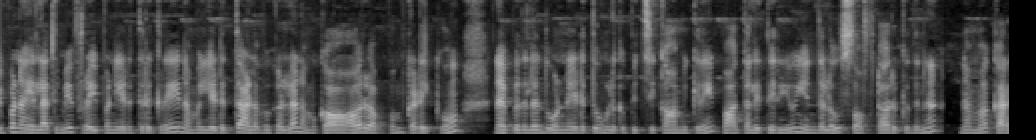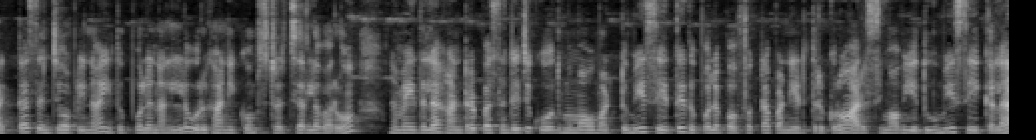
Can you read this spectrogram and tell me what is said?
இப்போ நான் எல்லாத்தையுமே ஃப்ரை பண்ணி எடுத்துருக்கிறேன். நம்ம எடுத்த அளவுகளில் நமக்கு ஆறு அப்பம் கிடைக்கும். நான் இப்போ இதுலேருந்து ஒன்று எடுத்து உங்களுக்கு பிச்சு காமிக்கிறேன். பார்த்தாலே தெரியும் எந்தளவு சாஃப்டாக இருக்குதுன்னு. நம்ம கரெக்டாக செஞ்சோம் அப்படின்னா இது போல் நல்ல ஒரு ஹனிகோம் ஸ்ட்ரக்சரில் வரும். நம்ம இதில் ஹண்ட்ரட் பர்சன்டேஜ் கோதுமை மாவு மட்டுமே சேர்த்து இது போல் பர்ஃபெக்டாக பண்ணி எடுத்துருக்குறோம். அரிசி மாவு எதுவுமே சேர்க்கலை.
